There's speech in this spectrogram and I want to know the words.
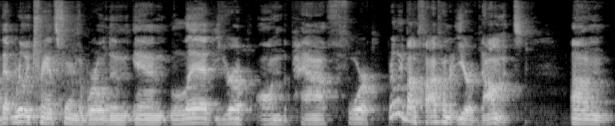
that really transformed the world and, and led Europe on the path for really about a 500 year of dominance. Um,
